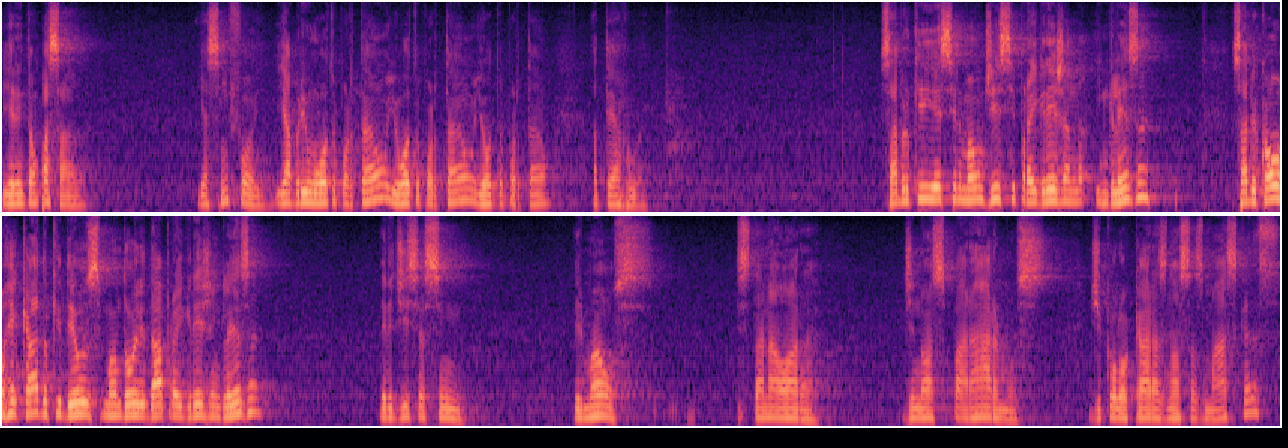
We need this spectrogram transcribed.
E ele então passava. E assim foi. E abriu um outro portão, e outro portão, e outro portão, até a rua. Sabe o que esse irmão disse para a igreja inglesa? Sabe qual o recado que Deus mandou ele dar para a igreja inglesa? Ele disse assim: Irmãos, está na hora de nós pararmos de colocar as nossas máscaras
